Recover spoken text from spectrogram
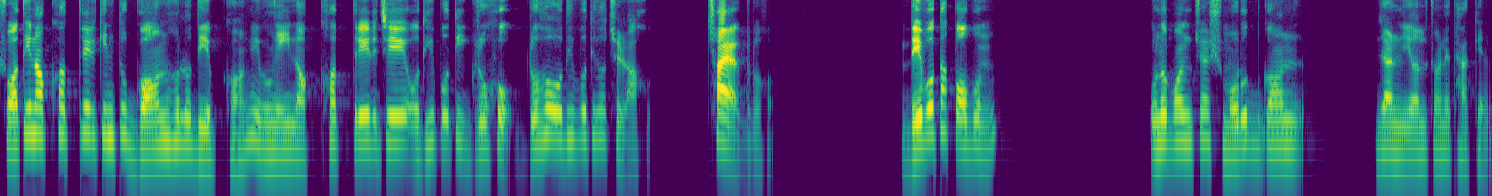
স্বাতি নক্ষত্রের কিন্তু গণ হলো দেবগণ এবং এই নক্ষত্রের যে অধিপতি গ্রহ গ্রহ অধিপতি হচ্ছে রাহু ছায়া গ্রহ দেবতা পবন, ঊনপঞ্চাশ মরুদ্গণ যার নিয়ন্ত্রণে থাকেন।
